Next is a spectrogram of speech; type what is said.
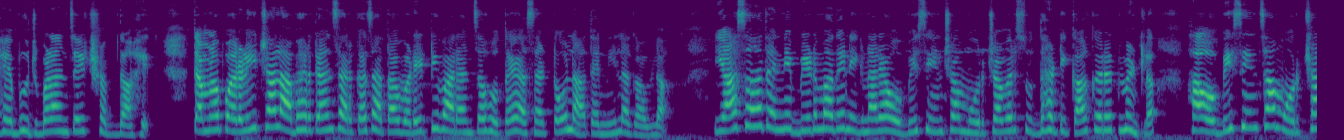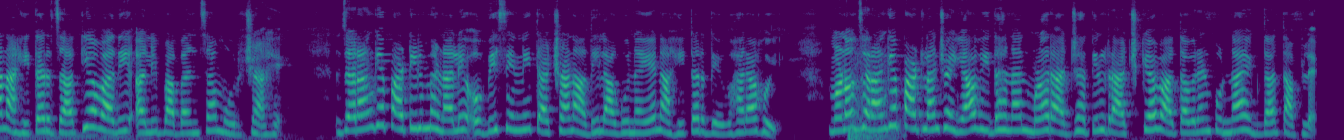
हे भुजबळांचे शब्द आहेत. त्यामुळे परळीच्या लाभार्थ्यांसारखंच आता वडेट्टीवारांचं होतंय असा टोला त्यांनी लगावला. यासह त्यांनी बीडमध्ये निघणाऱ्या ओबीसींच्या मोर्चावर सुद्धा टीका करत म्हटलं हा ओबीसींचा मोर्चा नाही तर जातीयवादी अलिबाबांचा मोर्चा आहे. जरांगे पाटील म्हणाले ओबीसींनी त्याच्या नादी लागू नये नाही तर देव्हारा होईल. म्हणून जरांगे पाटलांच्या या विधानांमुळे राज्यातील राजकीय वातावरण पुन्हा एकदा तापलंय.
